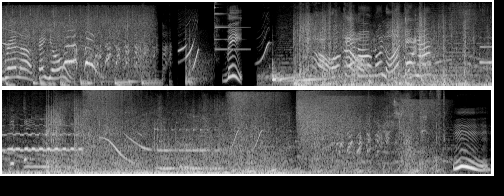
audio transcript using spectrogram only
Umbrella cái dù Vi Volcano núi lửa chạy nhanh. Mmm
